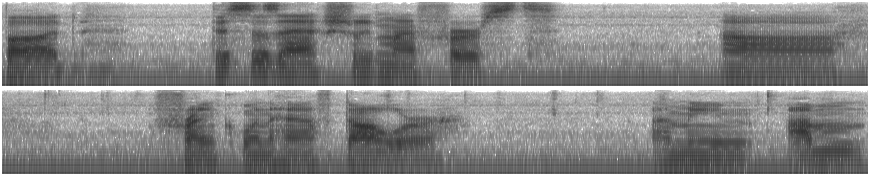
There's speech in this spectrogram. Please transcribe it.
But this is actually my first uh, Franklin half dollar. I mean, I'm,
